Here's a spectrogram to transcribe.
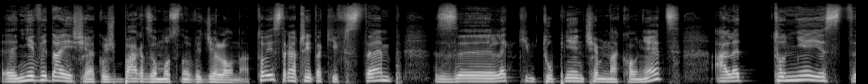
e, nie wydaje się jakoś bardzo mocno wydzielona. To jest raczej taki wstęp z lekkim tupnięciem na koniec, ale to nie jest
